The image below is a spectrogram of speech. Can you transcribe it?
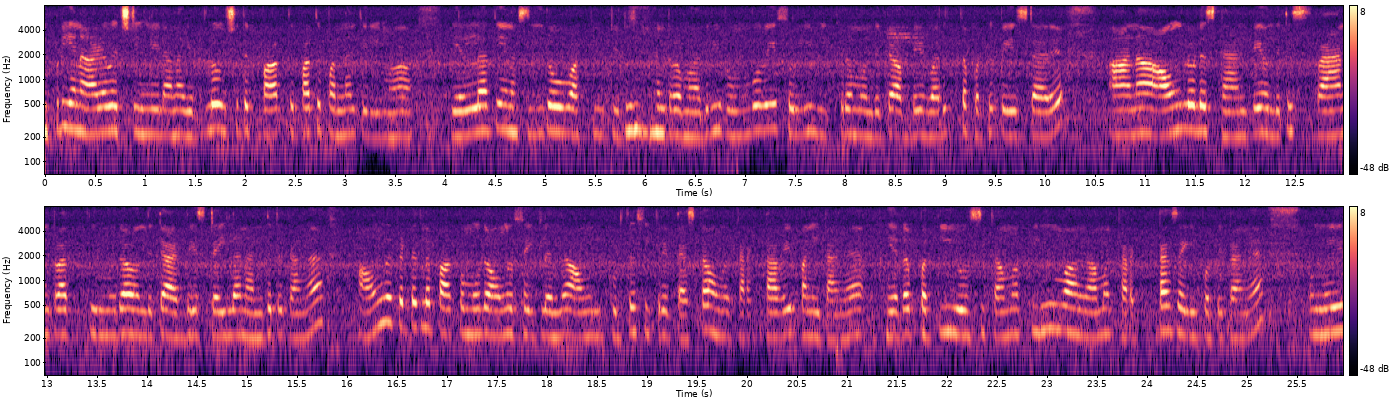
இப்படி என்னை அழ வச்சிட்டிங்களேடா நான் எவ்வளோ விஷயத்துக்கு பார்த்து பார்த்து பண்ணேன் தெரியுமா? எல்லாத்தையும் என்னை ஜீரோவாக்கி விட்டுட்டீங்கன்ற மாதிரி ரொம்பவே சொல்லி விக்ரம் வந்துட்டு அப்படியே வருத்தப்பட்டு பேசிட்டாரு. ஆனால் அவங்களோட ஸ்டாண்டே வந்துட்டு ஸ்டாண்டாக திமிராக வந்துட்டு அப்படியே ஸ்டைலாக நடந்துட்டுருக்காங்க அவங்க கட்டத்தில் பார்க்கும்போது அவங்க சைட்லேருந்து அவங்களுக்கு கொடுத்த சீக்ரெட் டாஸ்க்கை அவங்க கரெக்டாகவே பண்ணிட்டாங்க. எதை பற்றி யோசிக்காமல் பின்வாங்காமல் கரெக்டாக செயல்பட்டுட்டாங்க. உண்மையே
